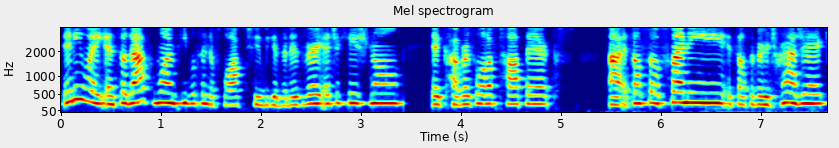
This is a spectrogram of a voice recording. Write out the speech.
Anyway, and so that's one people tend to flock to because it is very educational. It covers a lot of topics. Uh, it's also funny. It's also very tragic.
